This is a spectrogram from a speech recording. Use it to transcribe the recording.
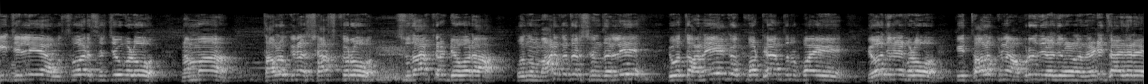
ಈ ಜಿಲ್ಲೆಯ ಉಸ್ತುವಾರಿ ಸಚಿವಗಳು, ನಮ್ಮ ತಾಲೂಕಿನ ಶಾಸಕರು ಸುಧಾಕರ್ ರೆಡ್ಡಿ ಅವರ ಒಂದು ಮಾರ್ಗದರ್ಶನದಲ್ಲಿ ಇವತ್ತು ಅನೇಕ ಕೋಟ್ಯಾಂತರ ರೂಪಾಯಿ ಯೋಜನೆಗಳು ಈ ತಾಲೂಕಿನ ಅಭಿವೃದ್ಧಿ ಯೋಜನೆಗಳನ್ನು ನಡೀತಾ ಇದ್ದಾರೆ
